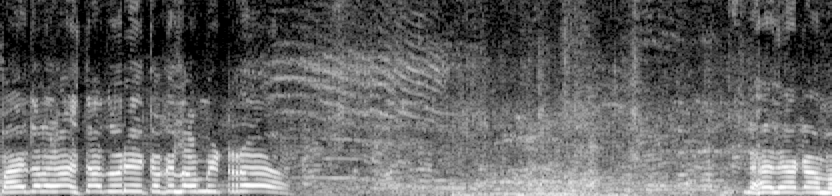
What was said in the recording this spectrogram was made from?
ਪੈਦਲ ਰਸਤਾ ਦੂਰੀ 1 ਕਿਲੋਮੀਟਰ। ਲੈ ਲਿਆ ਕੰਮ।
